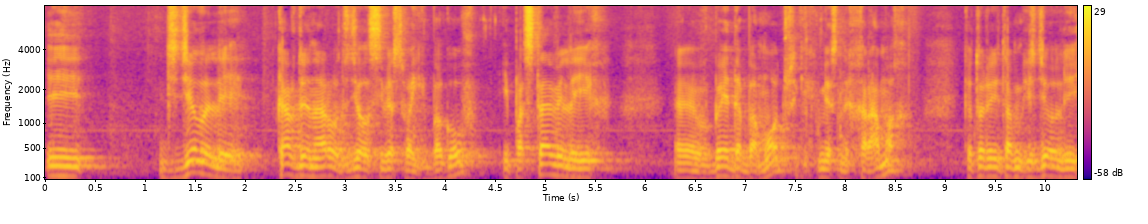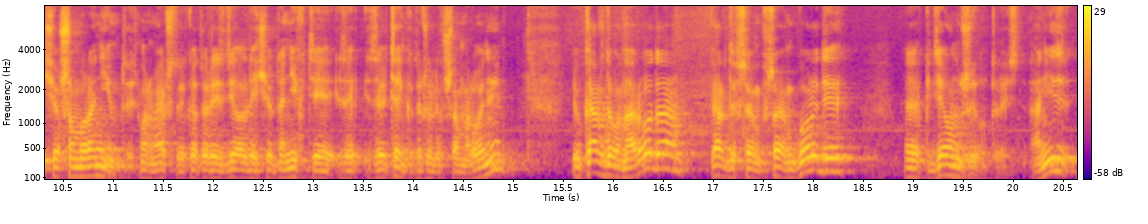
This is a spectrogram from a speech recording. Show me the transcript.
И сделали, каждый народ сделал себе своих богов и поставили их э, в Бейт Абамот, в таких местных храмах, которые там сделали еще Шамраним, то есть можно сказать, что которые сделали еще до них те израильтяне, которые жили в Шамроне. И у каждого народа, каждый в своем, в своем городе Э, где он жил. То есть они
